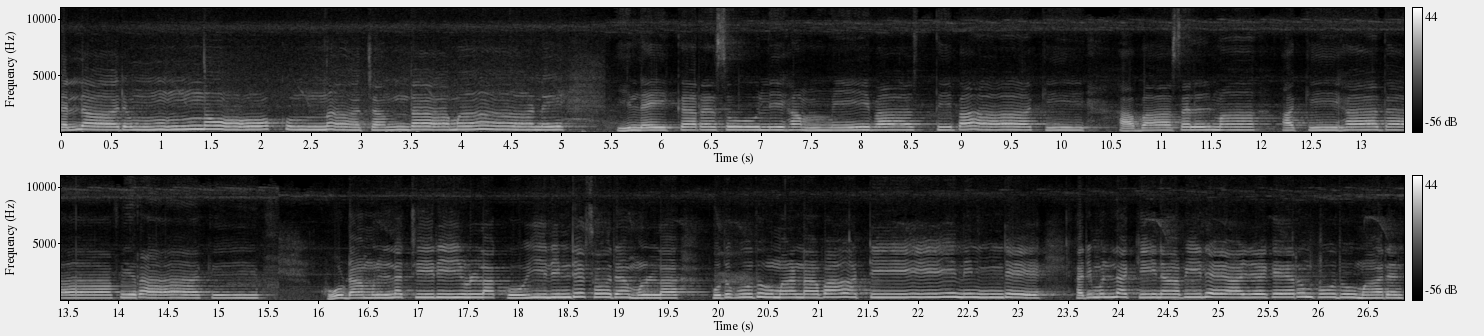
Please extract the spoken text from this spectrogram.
എല്ലാവരും നോക്കുന്ന ചന്തമാണ് ഇലൈക റസൂലി ഹമ്മി വാസ്തി ബാക്കി അബാ സൽമ അക്കി ഹദാ ഫിറാക്കി. കൂടമുള്ള ചിരിയുള്ള കുയിലിന്റെ സ്വരമുള്ള പുതു പുതു മണവാട്ടി നിന്റെ അരിമുല്ല കീനാവിലെ അഴകേറും പുതുമാരൻ.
